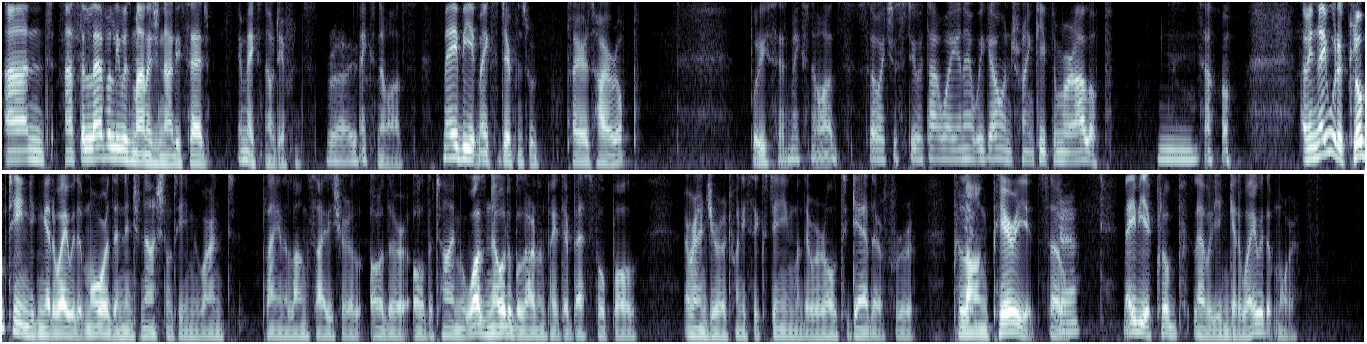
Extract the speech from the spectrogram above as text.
and at the level he was managing at, he said, "It makes no difference. Right. Makes no odds. Maybe it makes a difference with players higher up, but he said it makes no odds. So I just do it that way, and out we go, and try and keep the morale up." Hmm. So, I mean, maybe with a club team you can get away with it more than an international team who aren't playing alongside each other all the time. It was notable Ireland played their best football around Euro 2016 when they were all together for a prolonged period. So Yeah. maybe at club level you can get away with it more.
